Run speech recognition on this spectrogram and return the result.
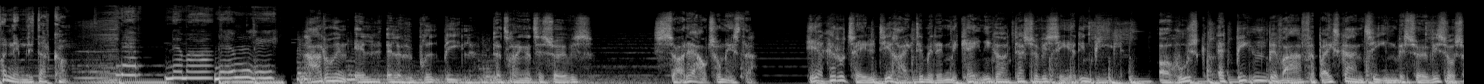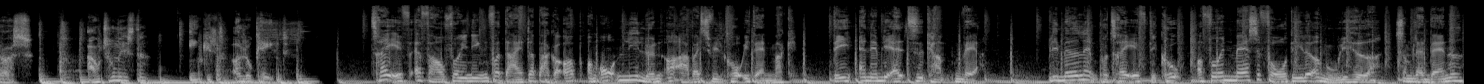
på nemlig.com. Nemmer, nemlig. Har du en el- eller hybridbil, der trænger til service? Så er det Automester. Her kan du tale direkte med den mekaniker, der servicerer din bil. Og husk, at bilen bevarer fabriksgarantien ved service hos os. Automester. Enkelt og lokalt. 3F er fagforeningen for dig, der bakker op om ordentlige løn- og arbejdsvilkår i Danmark. Det er nemlig altid kampen værd. Bliv medlem på 3F.dk og få en masse fordele og muligheder, som blandt andet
